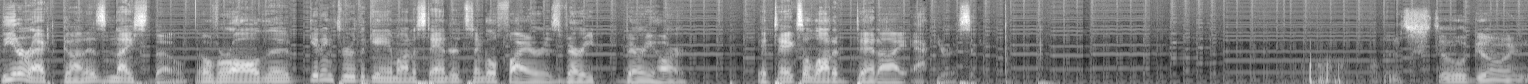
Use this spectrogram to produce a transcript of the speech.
The Interact gun is nice though. Overall, the getting through the game on a standard single fire is very, very hard. It takes a lot of dead eye accuracy. It's still going.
